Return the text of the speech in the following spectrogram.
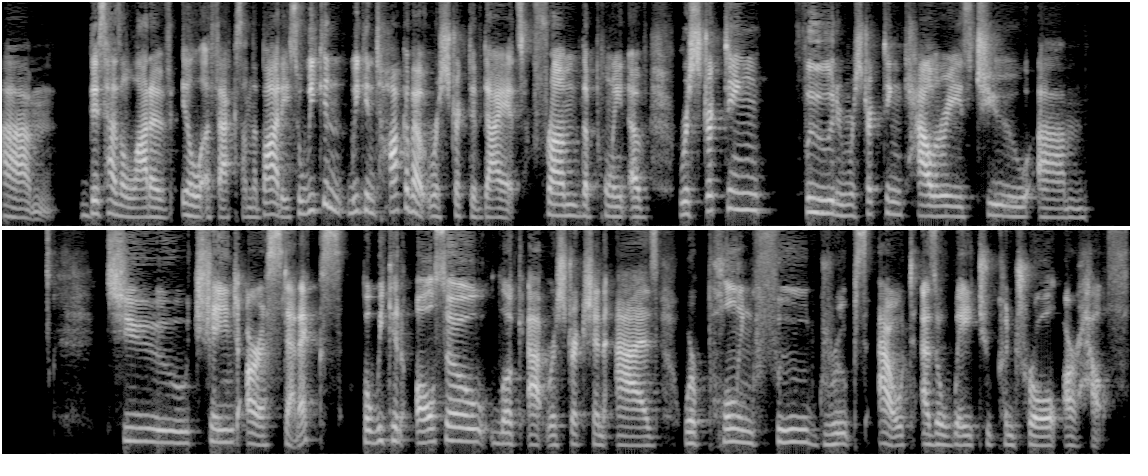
um, this has a lot of ill effects on the body. So we can we can talk about restrictive diets from the point of restricting food and restricting calories to um, to change our aesthetics but we can also look at restriction as we're pulling food groups out as a way to control our health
